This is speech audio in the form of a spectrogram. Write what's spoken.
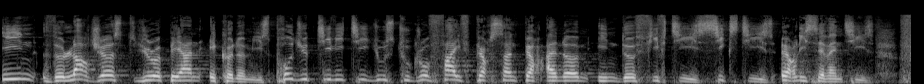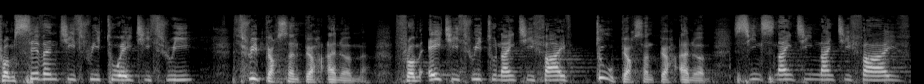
In the largest European economies, productivity used to grow 5% per annum in the 50s, 60s, early 70s. From 73 to 83, 3% per annum. From 83 to 95, 2% per annum. Since 1995,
